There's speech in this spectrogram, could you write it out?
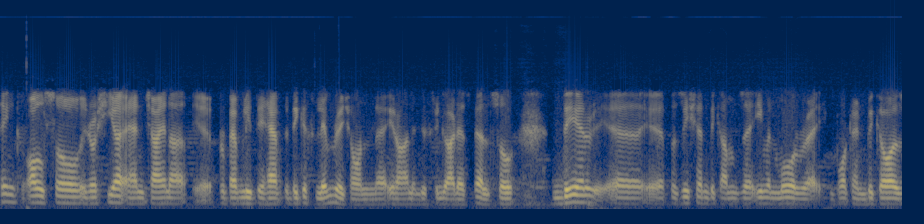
think also Russia and China, probably they have the biggest leverage on Iran in this regard as well. So their position becomes even more important because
